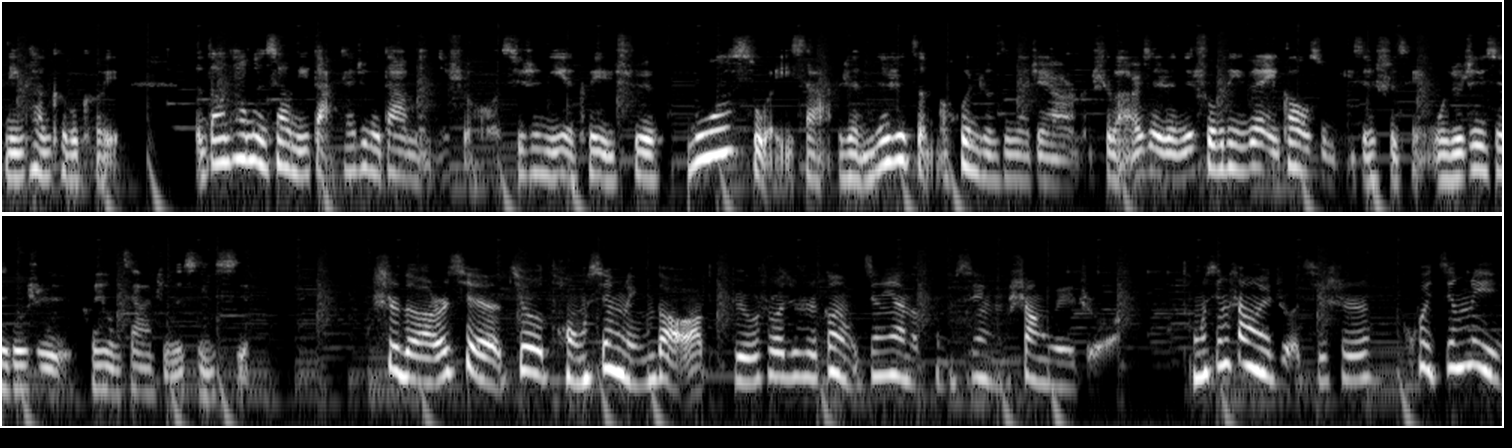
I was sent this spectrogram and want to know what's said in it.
您看可不可以？当他们向你打开这个大门的时候，其实你也可以去摸索一下人家是怎么混成现在这样的，是吧？而且人家说不定愿意告诉你一些事情，我觉得这些都是很有价值的信息。是的，而且就同性领导啊，比如说就是更有经验的同性上位者，同性上位者其实会经历。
